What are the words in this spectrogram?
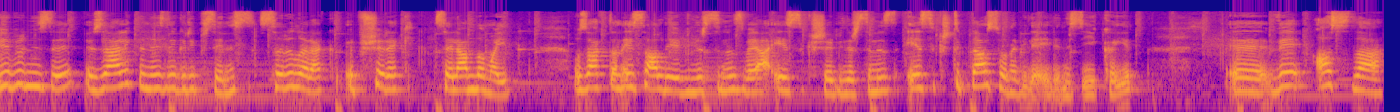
birbirinizi özellikle nezle gripseniz sarılarak, öpüşerek selamlamayın. Uzaktan el sallayabilirsiniz veya el sıkışabilirsiniz. El sıkıştıktan sonra bile elinizi yıkayın. Ee, ve asla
